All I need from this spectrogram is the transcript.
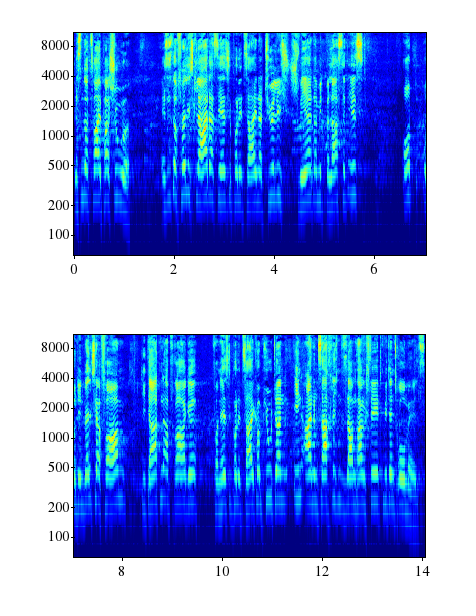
Das sind doch zwei Paar Schuhe. Es ist doch völlig klar, dass die hessische Polizei natürlich schwer damit belastet ist, ob und in welcher Form die Datenabfrage von hessischen Polizeicomputern in einem sachlichen Zusammenhang steht mit den Drohmails.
